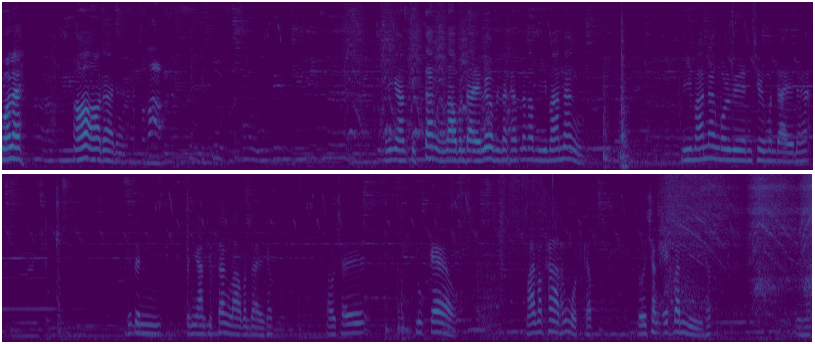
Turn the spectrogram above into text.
หัวอะไร อ๋ออ๋อได้ได้สภาพมีงานติดตั้งราวบันไดเริ่มนะครับ แล้วก็มีม้านั่ง มีม้านั่งบริเวณเชิงบันไดนะฮะนี่เป็นเป็นงานติดตั้งราวบันไดครับ เราใช้ลูกแก้ว ไม้มะค่าทั้งหมดครับ โดยช่างเอ็กบ้านหมี่ครับนี่ฮะ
